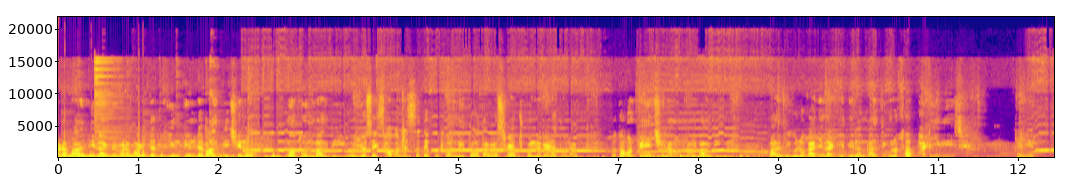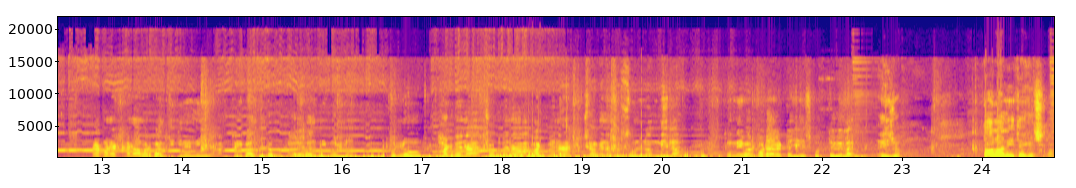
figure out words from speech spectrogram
একটা বালতি লাগবে। মানে বাড়িতে তিন তিনটে বালতি ছিল নতুন বালতি। ওই যে সেই সাবানের সাথে কুপন দিত তারপর স্ক্র্যাচ করলে বেরোতো না। তো তখন পেয়েছিলাম আমরা ওই বালতিগুলো। বালতিগুলো কাজে লাগিয়ে দিলাম বালতিগুলো সব ফাটিয়ে দিয়েছে। এই এখন একখানা আবার বালতি কিনে নিয়ে এলাম। তো এই বালতিটা খুব ভালো বালতি বলল। বলল, ফাটবে না, চটবে না, কাটবে না, কিচ্ছু হবে না। তো শুনলাম, নিলাম। তো নেবার পরে আরেকটা জিনিস করতে গেলাম। এই যে, তালা নিতে গেছিলাম।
